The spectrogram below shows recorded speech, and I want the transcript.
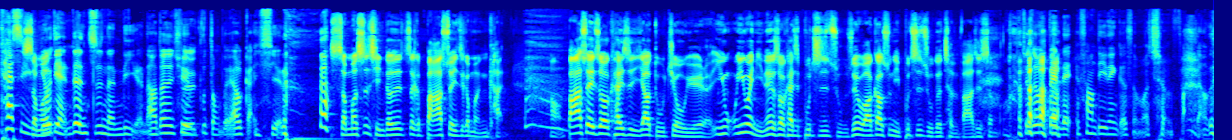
开始有点认知能力了，然后但是却不懂得要感谢了。什么事情都是这个八岁这个门槛。好，八岁之后开始要读旧约了，因为因为你那个时候开始不知足，所以我要告诉你不知足的惩罚是什么，就是会被雷上帝那个什么惩罚这样子。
